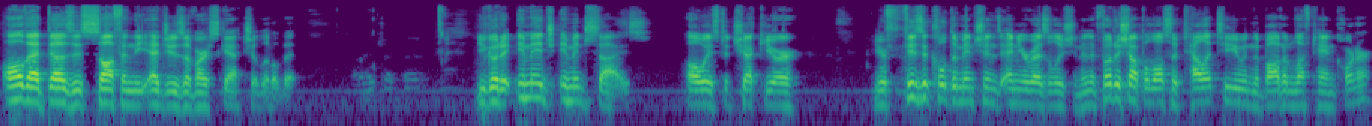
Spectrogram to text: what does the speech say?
all that does is soften the edges of our sketch a little bit. You go to image, image size, always to check your, your physical dimensions and your resolution. And then Photoshop will also tell it to you in the bottom left-hand corner.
